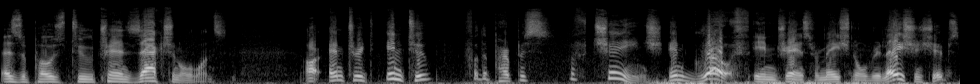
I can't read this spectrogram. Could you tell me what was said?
as opposed to transactional ones, are entered into for the purpose of change and growth. In transformational relationships,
